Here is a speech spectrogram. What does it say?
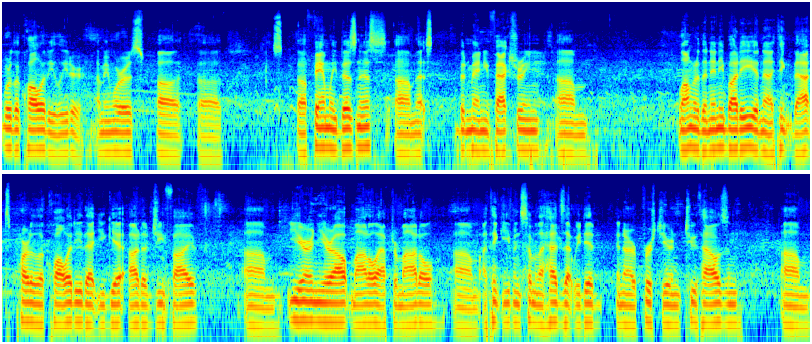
we're the quality leader. I mean, we're a, uh, uh, a family business um, that's been manufacturing um, longer than anybody, and I think that's part of the quality that you get out of G5 um, year in year out, model after model. Um, I think even some of the heads that we did in our first year in 2000 um,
